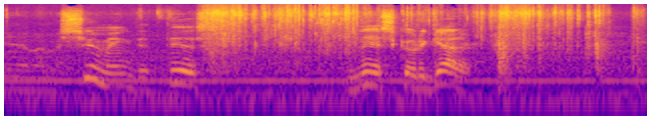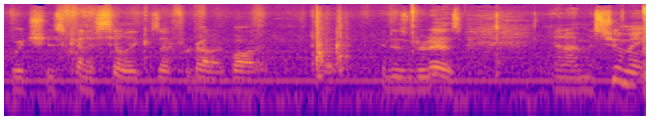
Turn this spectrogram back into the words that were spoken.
And I'm assuming that this and this go together, which is kind of silly because I forgot I bought it, but it is what it is. And I'm assuming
